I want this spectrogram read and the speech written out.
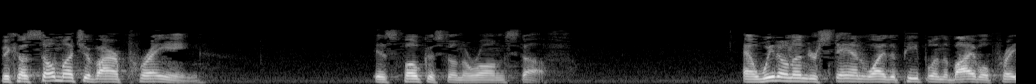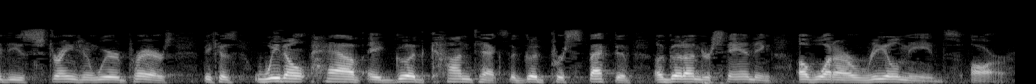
Because so much of our praying is focused on the wrong stuff. And we don't understand why the people in the Bible prayed these strange and weird prayers because we don't have a good context, a good perspective, a good understanding of what our real needs are.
